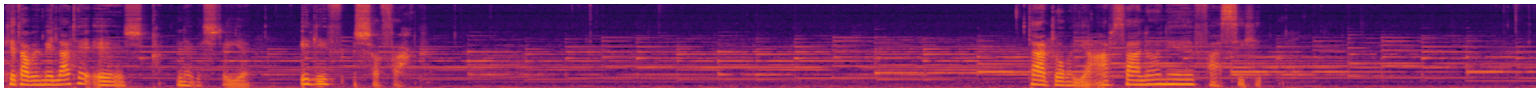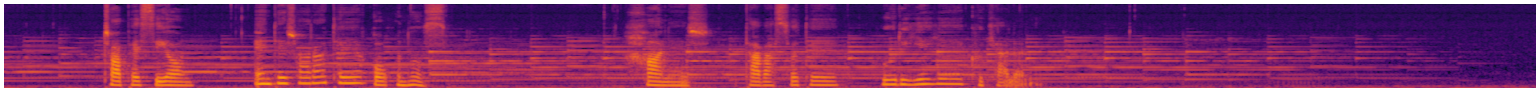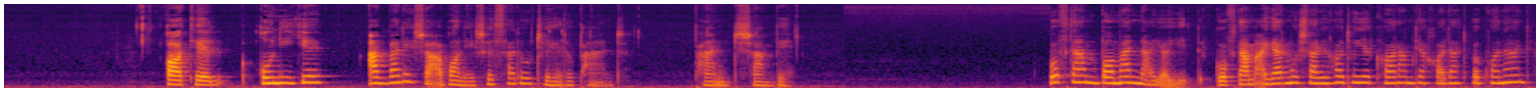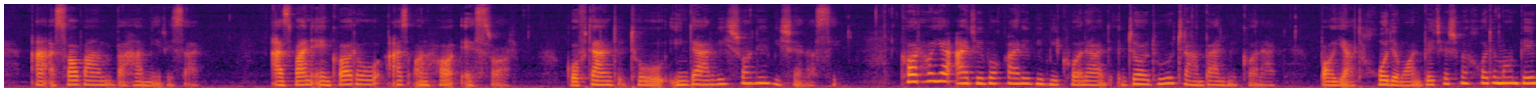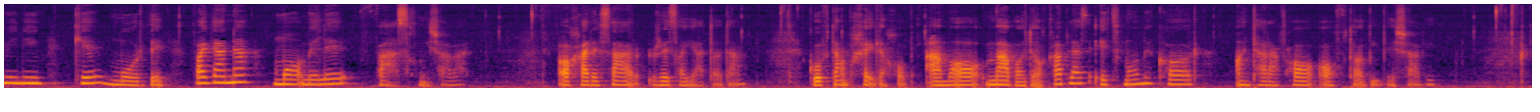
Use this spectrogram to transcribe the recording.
کتاب ملت عشق نوشته الیف شفاک ترجمه ارسلان فسیحی. چاپ سیوم انتشارات ققنوس. خانش توسط هوریه کوکلانی. قاتل قونیه اول شعبان 645 پنج. شنبه. گفتم با من نیایید. گفتم اگر مشتری ها توی کارم دخالت بکنند اعصابم به هم میریزد. از من انکار و از آنها اصرار. گفتند تو این درویش را نمی‌شناسی. کارهای عجیب و غریبی می کند جادو و جنبل می کند باید خودمان به چشم خودمان ببینیم که مرده وگرنه معامله فسخ می شود. آخر سر رضایت دادم. گفتم خیلی خوب اما مبادا قبل از اتمام کار آن طرف ها آفتابی بشوید.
